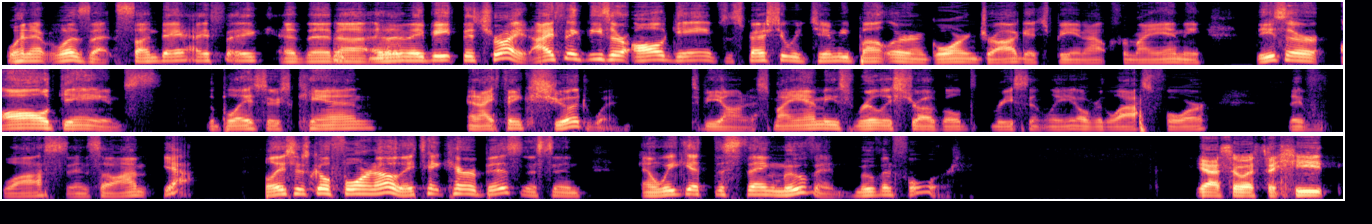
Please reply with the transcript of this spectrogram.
when it was that Sunday, I think, and then uh, and then they beat Detroit. I think these are all games, especially with Jimmy Butler and Goran Dragic being out for Miami. These are all games the Blazers can and I think should win. To be honest, Miami's really struggled recently over the last four. They've lost, and so I'm yeah. Blazers go four and zero. They take care of business, and and we get this thing moving, moving forward. Yeah, so if the Heat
